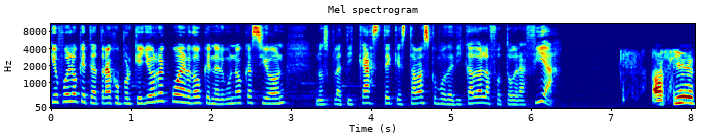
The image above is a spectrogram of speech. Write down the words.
¿Qué fue lo que te atrajo? Porque yo recuerdo que en alguna ocasión nos platicaste que estabas como dedicado a la fotografía. Así es.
